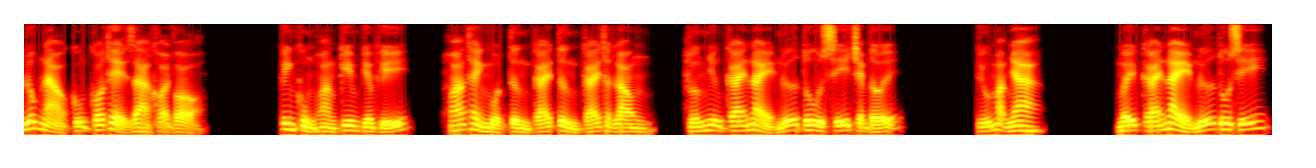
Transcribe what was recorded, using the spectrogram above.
lúc nào cũng có thể ra khỏi vỏ. Kinh khủng hoàng kim kiếm khí, hóa thành một từng cái từng cái thật long, hướng những cái này nữ tu sĩ chém tới. Cứu mạng nha. Mấy cái này nữ tu sĩ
